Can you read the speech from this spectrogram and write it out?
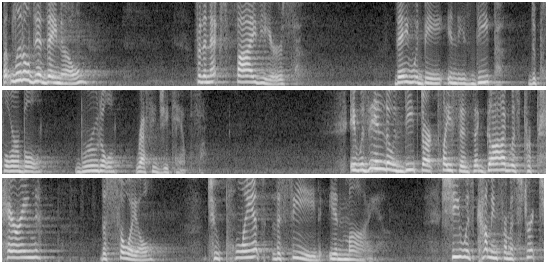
But little did they know, for the next five years, they would be in these deep, deplorable, brutal refugee camps. It was in those deep, dark places that God was preparing the soil to plant the seed in Mai. She was coming from a strict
